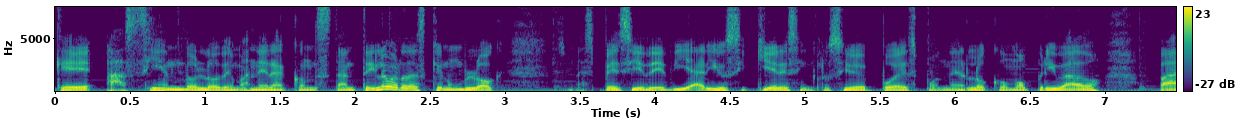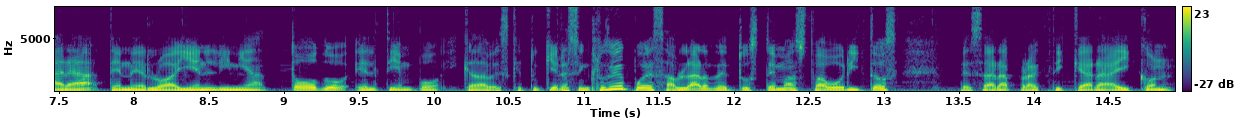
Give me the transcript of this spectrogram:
que haciéndolo de manera constante. Y la verdad es que en un blog es una especie de diario si quieres, inclusive puedes ponerlo como privado para tenerlo ahí en línea todo el tiempo y cada vez que tú quieras. Inclusive puedes hablar de tus temas favoritos, empezar a practicar ahí con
